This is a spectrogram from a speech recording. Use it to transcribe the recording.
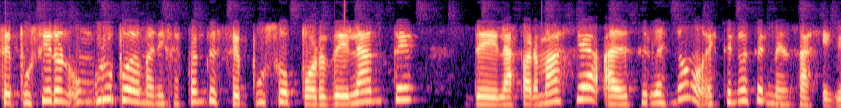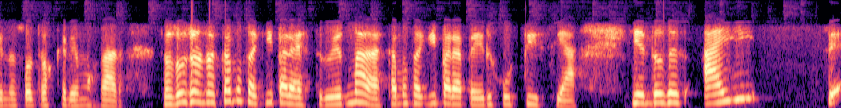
Se pusieron, un grupo de manifestantes se puso por delante de la farmacia a decirles, no, este no es el mensaje que nosotros queremos dar. Nosotros no estamos aquí para destruir nada, estamos aquí para pedir justicia. Y entonces ahí se,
